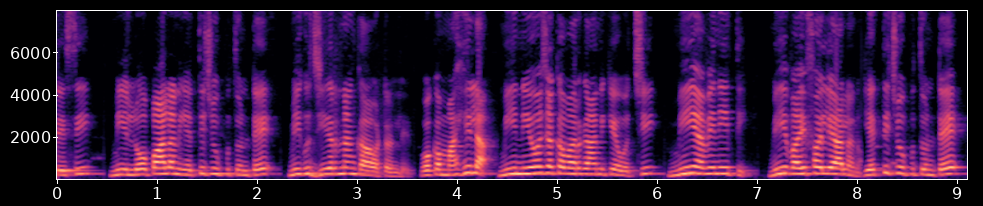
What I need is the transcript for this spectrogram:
చేసి మీ లోపాలను ఎత్తి చూపుతుంటే మీకు జీర్ణం కావటం లేదు. ఒక మహిళ మీ నియోజకవర్గానికే వచ్చి మీ అవినీతి మీ వైఫల్యాలను ఎత్తి చూపుతుంటే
